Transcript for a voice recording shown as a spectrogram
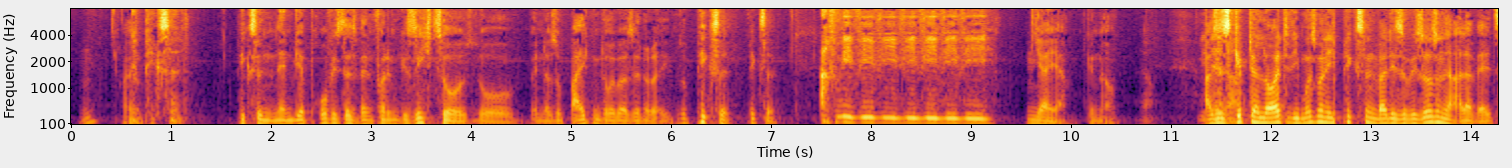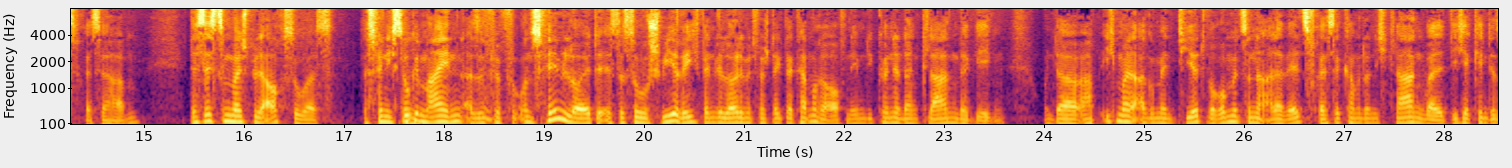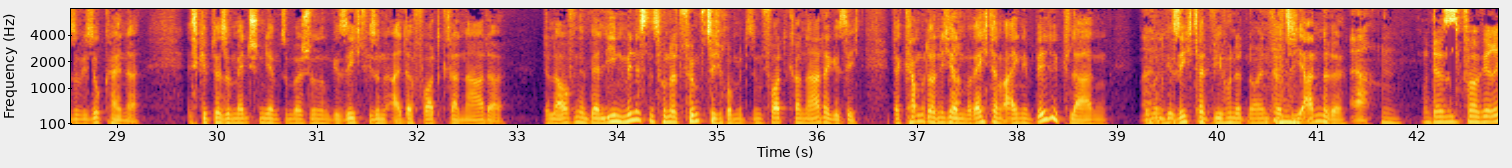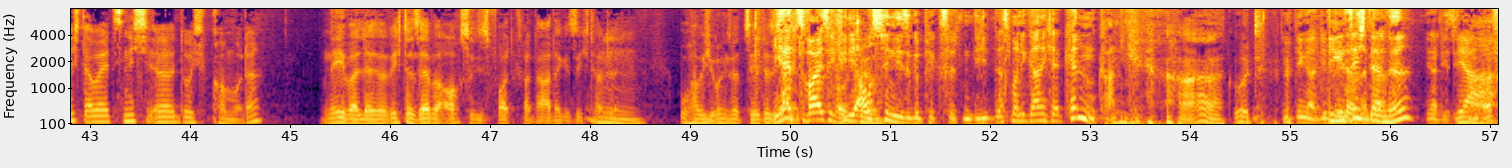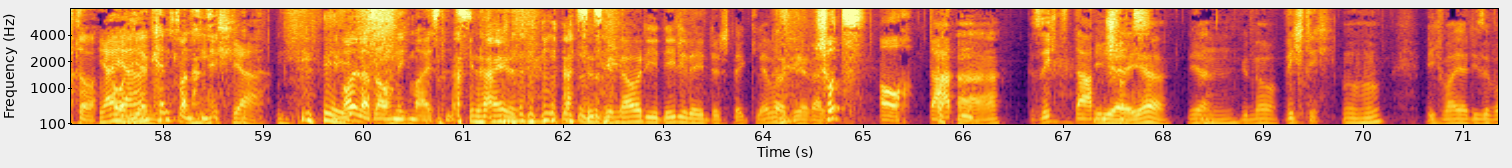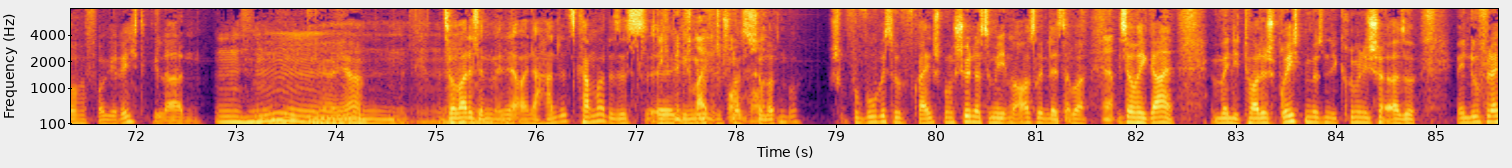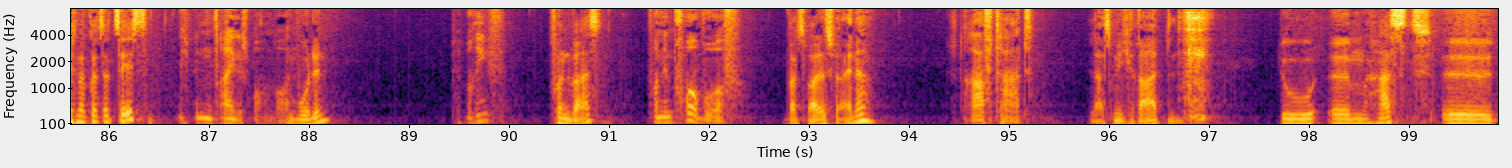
Hm? Also Gepixelt. Pixel nennen wir Profis, das wenn vor dem Gesicht so, so, wenn da so Balken drüber sind oder eben so Pixel, Pixel. Ach, wie, wie, wie, wie, wie, wie, wie. Ja, ja, genau. Wie Also es gibt ja Leute, die muss man nicht pixeln, weil die sowieso so eine Allerweltsfresse haben. Das ist zum Beispiel auch sowas. Das finde ich so gemein. Also für, für uns Filmleute ist das so schwierig, wenn wir Leute mit versteckter Kamera aufnehmen. Die können ja dann klagen dagegen. Und da habe ich mal argumentiert, warum mit so einer Allerweltsfresse kann man doch nicht klagen, weil dich erkennt ja sowieso keiner. Es gibt ja so Menschen, die haben zum Beispiel so ein Gesicht wie so ein alter Ford Granada. Da laufen in Berlin mindestens 150 rum mit diesem Ford Granada-Gesicht. Da kann man doch nicht am Recht am eigenen Bilde klagen, wenn man ein Gesicht hat wie 149 andere. Ja. Hm. Und das ist vor Gericht aber jetzt nicht äh, durchgekommen, oder? Nee, weil der Richter selber auch so dieses Ford Granada-Gesicht hatte. Hm. Oh, habe ich übrigens erzählt. dass ich- Jetzt weiß ich, wie Oh, die aussehen, diese gepixelten, die, dass man die gar nicht erkennen kann. Aha, gut. Die Dinger, die, Die Bilder Gesichter, sind das. ne? Ja, die sieht Ja. man öfter. Ja, aber ja. die erkennt man dann nicht. Ja. Die wollen das auch nicht meistens. Nein, das ist genau die Idee, die dahinter steckt. Clever, Gerald. Schutz auch. Daten. Gesichtsdatenschutz. Ja, ja, ja, Mhm. genau. Wichtig. Mhm. Ich war ja diese Woche vor Gericht geladen. Mhm. Ja, ja. Und zwar war das in, in einer Handelskammer, das ist Ich äh, bin gegenüber vom freigesprochen Schloss worden. Charlottenburg. Wo wo bist du freigesprungen? Schön, dass du mich immer ausreden lässt, aber Ja. ist auch egal. Wenn die Torte spricht, müssen die Krümel nicht... scha- Also, wenn du vielleicht mal kurz erzählst, Ich bin freigesprochen worden. wo denn? Per Brief. Von was? Von dem Vorwurf. Was war das für einer? Straftat. Lass mich raten. Du ähm, hast äh,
